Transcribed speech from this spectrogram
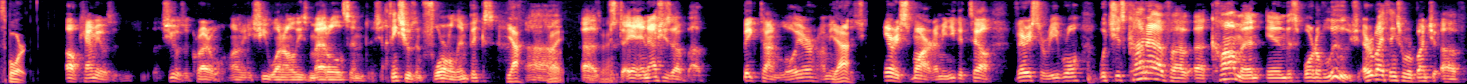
sport. Oh, Cami was she was incredible. I mean, she won all these medals, and I think she was in four Olympics. Yeah, uh, right. Uh, right. And now she's a, a big time lawyer. I mean, yeah. very smart. I mean, you could tell very cerebral, which is kind of uh, common in the sport of luge. Everybody thinks we're a bunch of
